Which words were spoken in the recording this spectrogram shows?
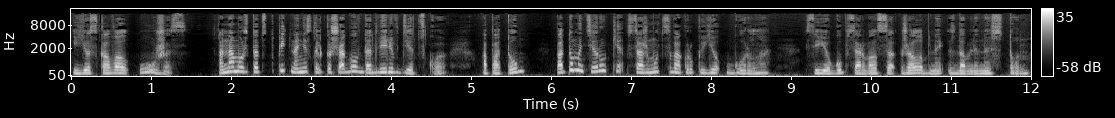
Ее сковал ужас. Она может отступить на несколько шагов до двери в детскую, а потом, потом эти руки сожмутся вокруг ее горла. С ее губ сорвался жалобный сдавленный стон.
